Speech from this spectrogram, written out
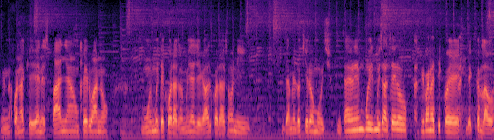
una persona que vive en España, un peruano muy, muy de corazón, muy allegado al corazón y, también lo quiero mucho. Y también muy, muy salsero, muy fanático de, de Héctor Lavoe.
